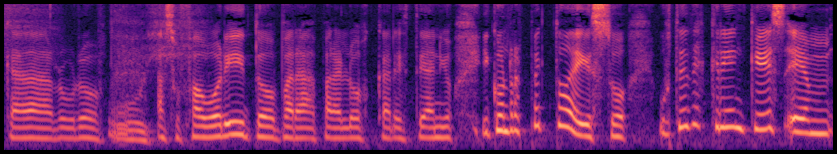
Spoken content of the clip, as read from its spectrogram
cada rubro a su favorito para, para, el Oscar este año. Y con respecto a eso, ¿ustedes creen que es em,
